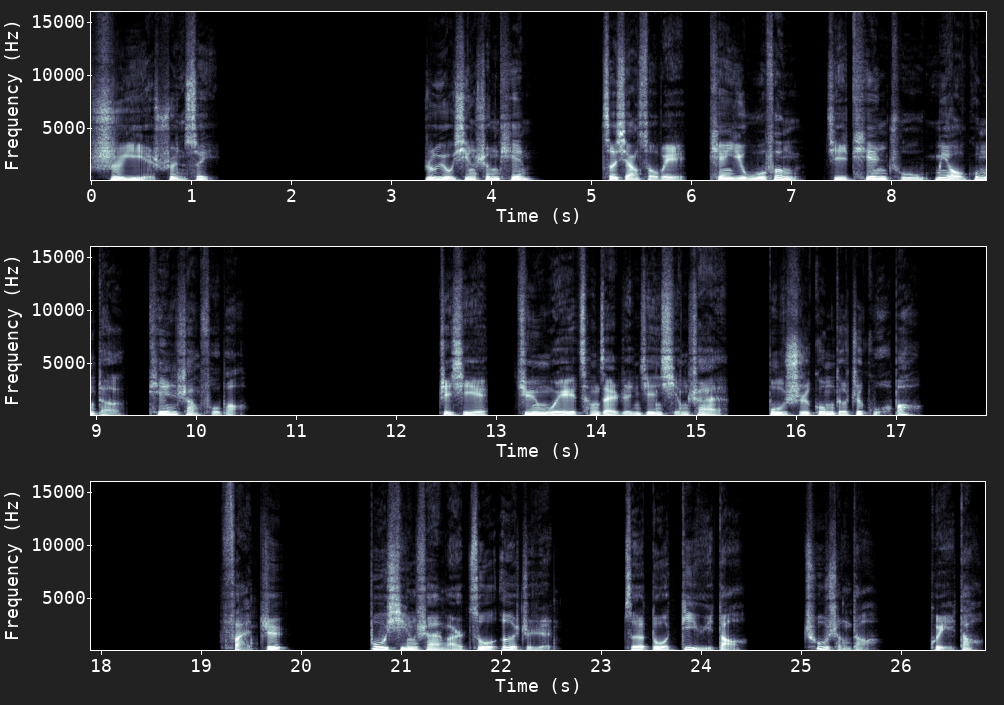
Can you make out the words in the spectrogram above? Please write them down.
事业顺遂。如有幸升天，则享所谓天衣无缝及天竺妙供等天上福报。这些均为曾在人间行善、布施功德之果报。反之，不行善而作恶之人，则堕地狱道、畜生道、鬼道，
